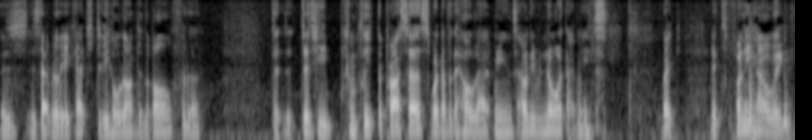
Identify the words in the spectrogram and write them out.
is is that really a catch? Did he hold on to the ball for the? Did, did he complete the process? Whatever the hell that means, I don't even know what that means. Like, it's funny how like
